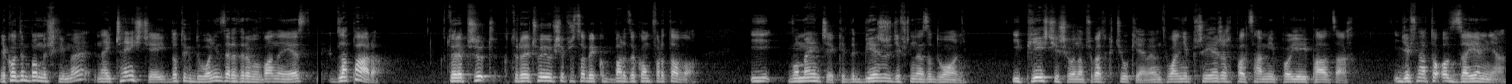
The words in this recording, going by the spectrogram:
Jak o tym pomyślimy, najczęściej dotyk dłoni zarezerwowany jest dla par, które, przy, które czują się przy sobie bardzo komfortowo. I w momencie, kiedy bierzesz dziewczynę za dłoń i pieścisz ją na przykład kciukiem, ewentualnie przyjeżdżasz palcami po jej palcach i dziewczyna to odzajemnia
